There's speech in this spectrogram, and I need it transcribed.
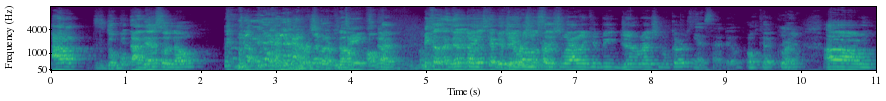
I don't. The, I, Yes or no? no, no, no, No. Okay. Because there, no, this can be a Think generational curse. homosexuality can be generational curse? Yes, I do. Okay, great. Um,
